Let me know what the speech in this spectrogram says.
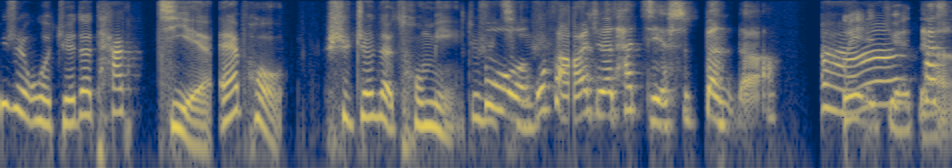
就是我觉得他姐 Apple 是真的聪明，就是不，我反而觉得他姐是笨的。啊，我也觉得他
